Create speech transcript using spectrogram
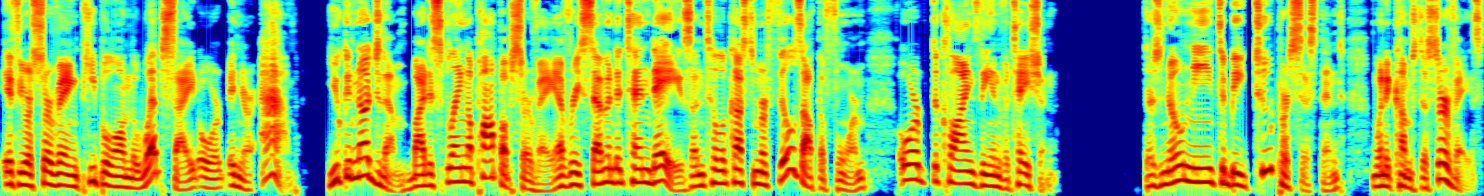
If you're surveying people on the website or in your app, you can nudge them by displaying a pop up survey every 7 to 10 days until a customer fills out the form or declines the invitation. There's no need to be too persistent when it comes to surveys,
